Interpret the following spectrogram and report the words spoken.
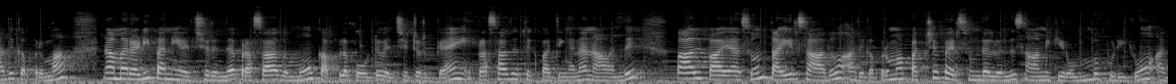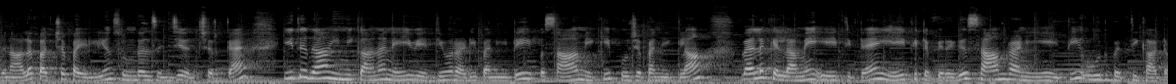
அதுக்கப்புறமா நம்ம ரெடி பண்ணி வச்சுருந்த பிரசாதமும் கப்பில் போட்டு வச்சுட்டு இருக்கேன். பிரசாதத்துக்கு பார்த்திங்கன்னா நான் வந்து பால் பாயாசம் தயிர் சாதம் அதுக்கப்புறமா பச்சை பயிர் சுண்டல் வந்து சாமிக்கு ரொம்ப பிடிக்கும். அதனால பச்சை பயிர்லேயும் சுண்டல் செஞ்சு வச்சுருக்கேன். இதுதான் இன்றைக்கான நெய்வேத்தியம் ரெடி பண்ணிவிட்டு இப்போ சாமிக்கு பூஜை பண்ணிக்கலாம். விளக்கு எல்லாமே ஏற்றிட்டேன் ஏற்றிட்ட பிறகு சாம்பிராணி ஏற்றி ஊதுபத்தி காட்ட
